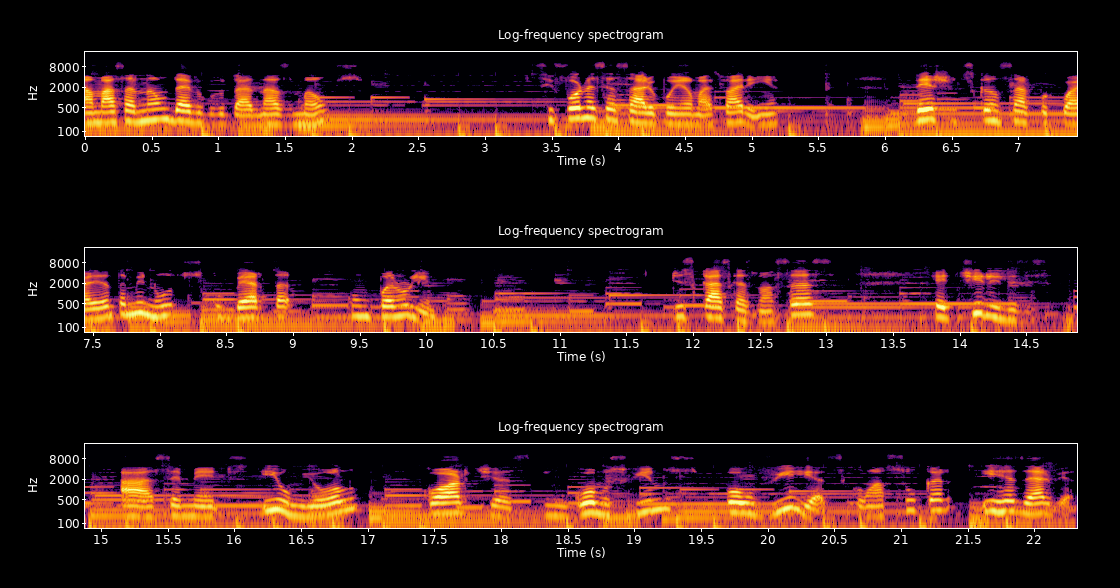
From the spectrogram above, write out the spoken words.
a massa não deve grudar nas mãos. Se for necessário, ponha mais farinha. Deixe descansar por 40 minutos, coberta com um pano limpo. Descasque as maçãs, retire-lhes as sementes e o miolo, corte-as em gomos finos, polvilhe-as com açúcar e reserve-as.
